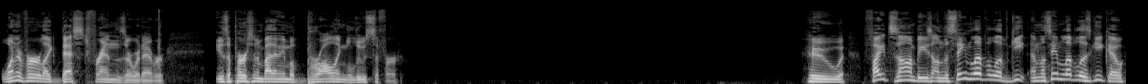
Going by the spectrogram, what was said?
one of her like best friends or whatever is a person by the name of Brawling Lucifer. Who fights zombies on the same level of Ge- on the same level as Giko,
